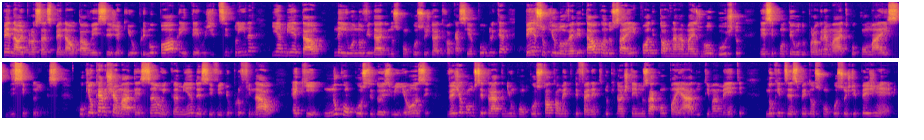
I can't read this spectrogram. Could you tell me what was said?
Penal e processo penal talvez seja aqui o primo pobre em termos de disciplina e ambiental, nenhuma novidade nos concursos da advocacia pública. Penso que o novo edital, quando sair, pode tornar mais robusto esse conteúdo programático com mais disciplinas. O que eu quero chamar a atenção, encaminhando esse vídeo para o final, é que no concurso de 2011, veja como se trata de um concurso totalmente diferente do que nós temos acompanhado ultimamente no que diz respeito aos concursos de PGM.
